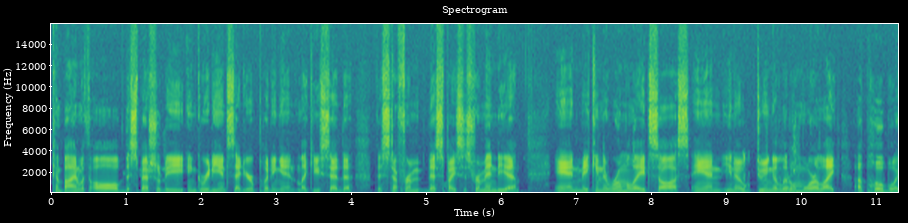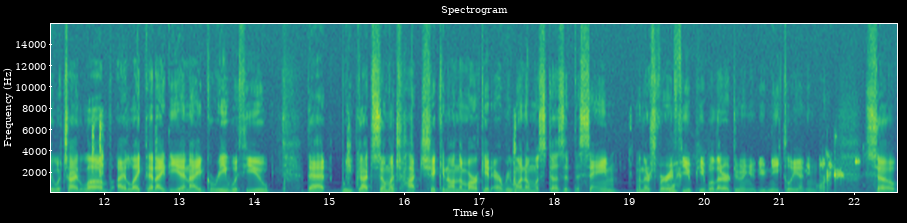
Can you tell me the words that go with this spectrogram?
combined with all the specialty ingredients that you're putting in. Like you said the the stuff from the spices from India and making the remoulade sauce and you know doing a little more like a po' boy which I love. I like that idea and I agree with you that we've got so much hot chicken on the market everyone almost does it the same and there's very few people that are doing it uniquely anymore. So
